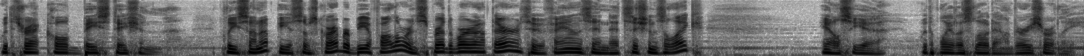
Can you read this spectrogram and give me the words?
with a track called Base Station. Please sign up, be a subscriber, be a follower, and spread the word out there to fans and neticians alike. I'll see you with the playlist lowdown very shortly.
